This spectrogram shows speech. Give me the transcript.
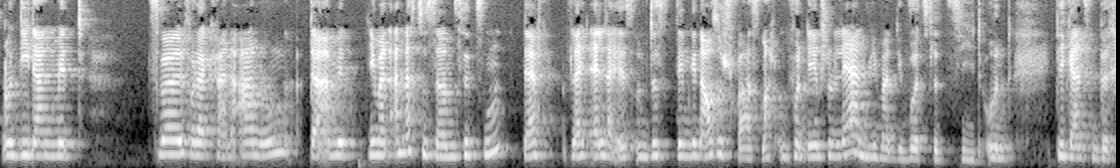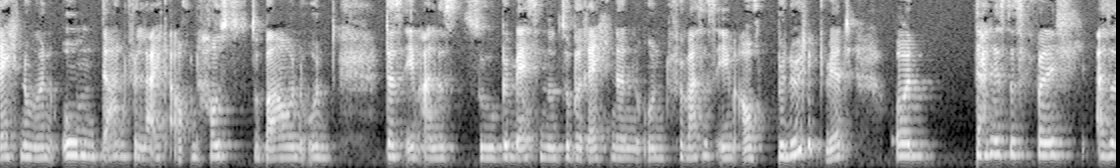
und die dann mit zwölf oder keine Ahnung, da mit jemand anders zusammensitzen, der vielleicht älter ist und das dem genauso Spaß macht und von dem schon lernen, wie man die Wurzel zieht und die ganzen Berechnungen, um dann vielleicht auch ein Haus zu bauen und das eben alles zu bemessen und zu berechnen und für was es eben auch benötigt wird. Und dann ist es völlig, also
